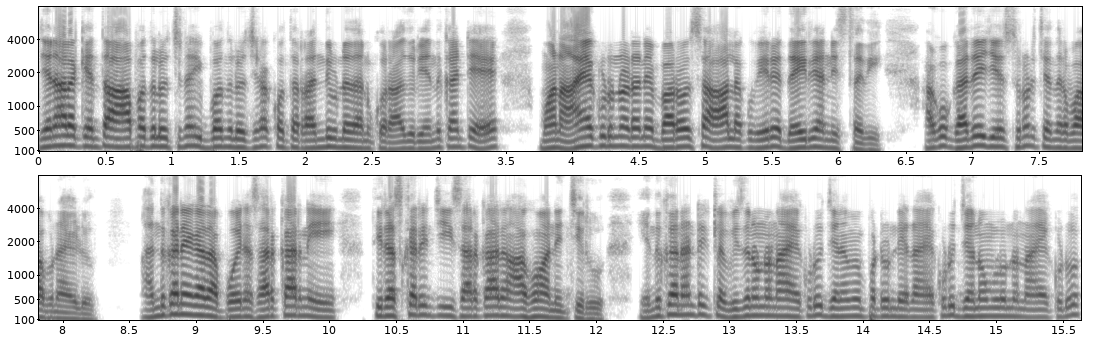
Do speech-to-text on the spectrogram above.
జనాలకు ఎంత ఆపదలు వచ్చినా ఇబ్బందులు వచ్చినా కొంత రంది ఉండదు అనుకో రాదు ఎందుకంటే మా నాయకుడు ఉన్నాడనే భరోసా వాళ్ళకు వేరే ధైర్యాన్ని ఇస్తుంది అగో గదే చేస్తున్నాడు చంద్రబాబు నాయుడు. అందుకనే కదా పోయిన సర్కార్ని తిరస్కరించి ఈ సర్కార్ని ఆహ్వానించారు ఎందుకనంటే ఇట్లా విజన్ ఉన్న నాయకుడు జనం ఉండే నాయకుడు జనంలో ఉన్న నాయకుడు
